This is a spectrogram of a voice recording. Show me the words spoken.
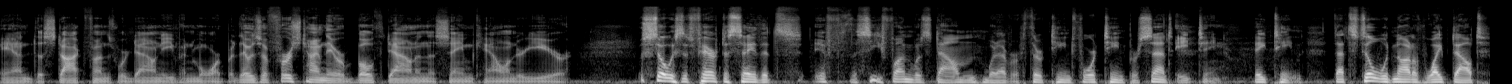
and the stock funds were down even more. But there was the first time they were both down in the same calendar year. So is it fair to say that if the C fund was down, whatever, 13, 14%? 18. 18. That still would not have wiped out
